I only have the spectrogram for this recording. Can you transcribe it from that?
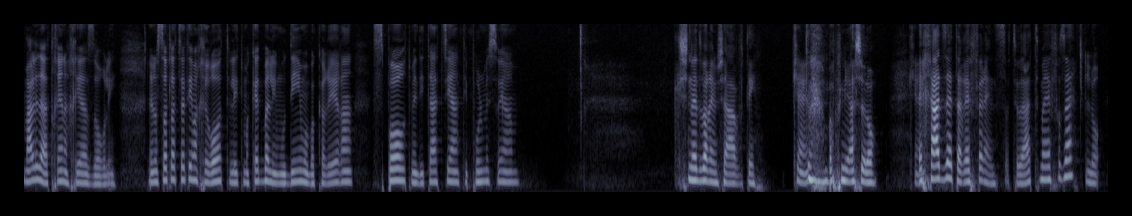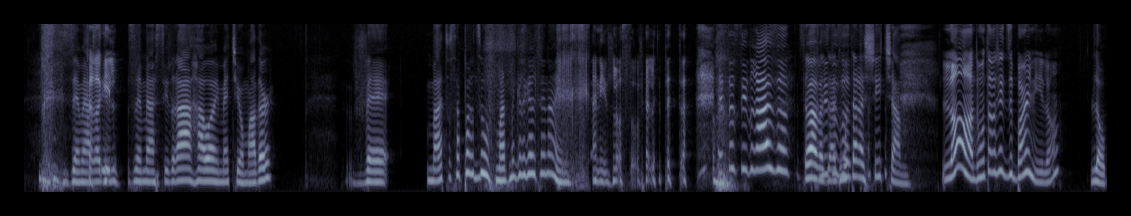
מה לדעתכן הכי יעזור לי? לנסות לצאת עם אחרות, להתמקד בלימודים או בקריירה, ספורט, מדיטציה, טיפול מסוים? שני דברים שאהבתי כן, בפנייה שלו. כן. אחד זה את הרפרנס, את יודעת מאיפה זה? לא. זה מהסד- כרגיל. זה מהסדרה How I Met Your Mother. ומה את עושה פרצוף? מה את מגלגלת עיניים? אני לא סובלת את, ה... את הסדרה הזאת. את טוב, אבל הזאת. הדמות הראשית שם. לא, הדמות הראשית זה ברני, לא? לא,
